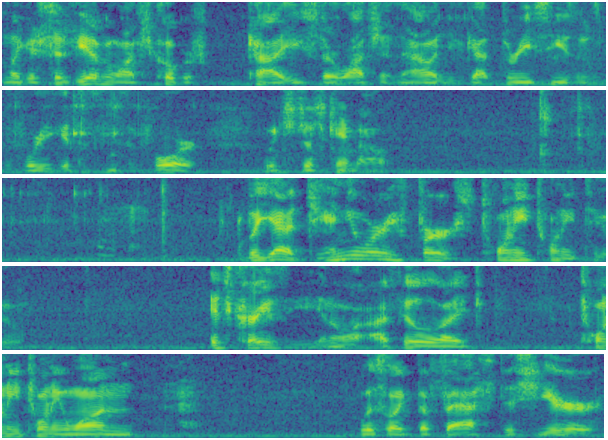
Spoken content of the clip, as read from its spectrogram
like I said, if you haven't watched Cobra Kai, you start watching it now, and you've got three seasons before you get to season four which just came out. But yeah, January 1st, 2022. It's crazy. You know, I feel like 2021 was like the fastest year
